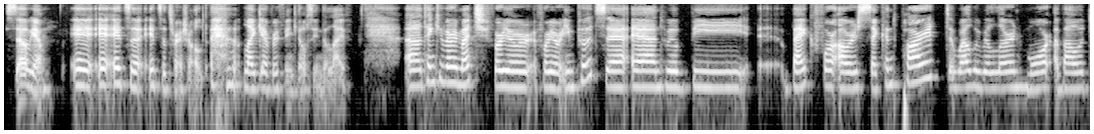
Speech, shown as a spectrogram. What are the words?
So yeah it, it, it's a it's a threshold like everything else in the life. Uh, thank you very much for your for your inputs uh, and we'll be uh, back for our second part well we will learn more about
